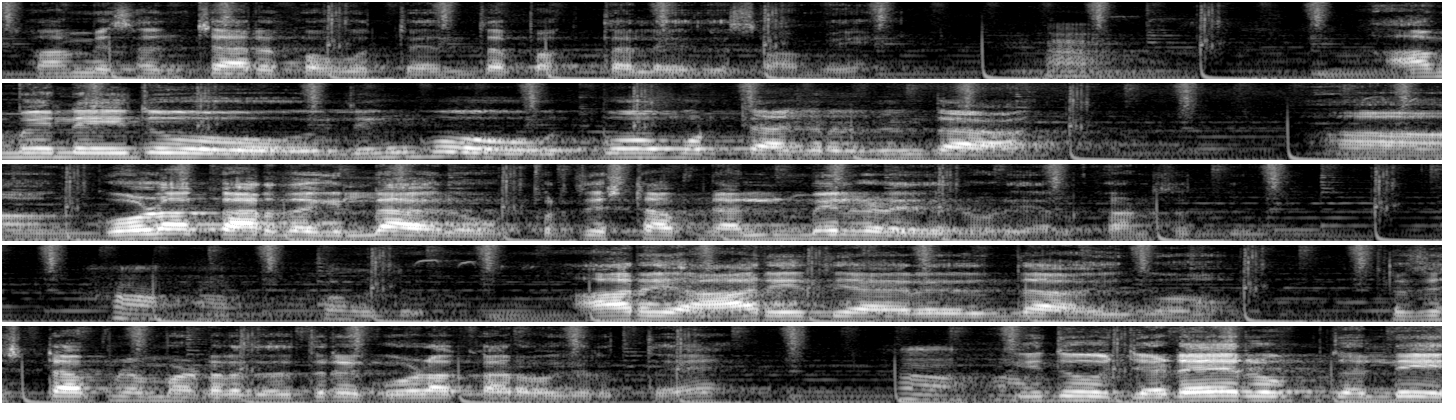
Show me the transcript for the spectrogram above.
ಸ್ವಾಮಿ ಸಂಚಾರಕ್ಕೆ ಹೋಗುತ್ತೆ ಅಂತ ಪಕ್ಕದಲ್ಲೇ ಇದೆ ಸ್ವಾಮಿ. ಆಮೇಲೆ ಇದು ಲಿಂಗು ಉದ್ಭವ ಮೂರ್ತಿ ಆಗಿರೋದ್ರಿಂದ ಆ, ಗೋಳಾಕಾರದಾಗಿಲ್ಲ ಅದು ಪ್ರತಿಷ್ಠಾಪನೆ ಅಲ್ಲಿ ಮೇಲ್ಗಡೆ ಇದೆ ನೋಡಿ ಅಲ್ಲಿ ಕಾಣಿಸುತ್ತೆ. ಹಾಂ ಹಾ ಹೌದು. ಆ ರೀ ಆ ರೀತಿ ಆಗಿರೋದ್ರಿಂದ ಇದು ಪ್ರತಿಷ್ಠಾಪನೆ ಮಾಡಿರೋದಾದ್ರೆ ಗೋಳಾಕಾರವಾಗಿರುತ್ತೆ ಇದು ಜಡೆಯ ರೂಪದಲ್ಲಿ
